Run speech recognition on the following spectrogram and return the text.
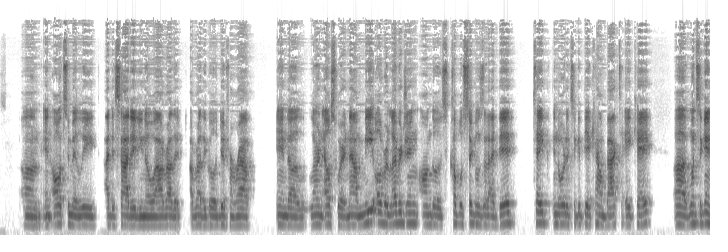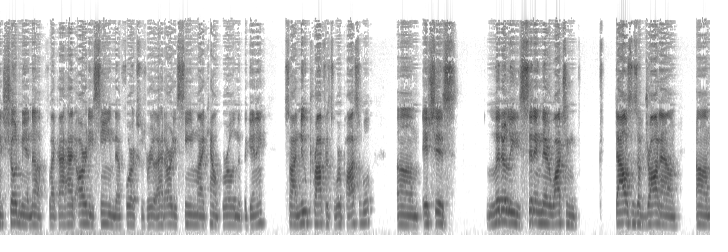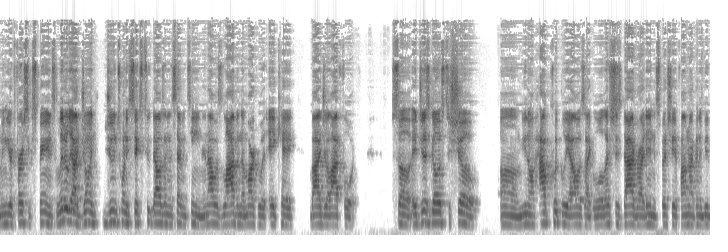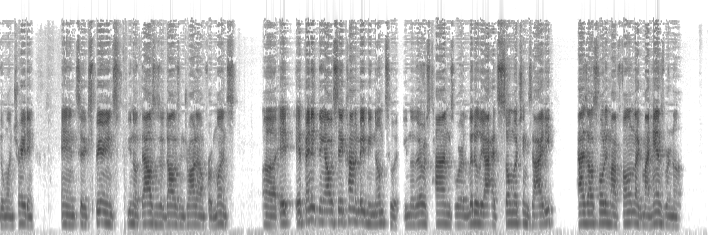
Um, and ultimately I decided, you know, I'd rather, I'd rather go a different route and uh, learn elsewhere. Now, me over leveraging on those couple signals that I did take in order to get the account back to 8K, uh, once again, showed me enough. Like I had already seen that Forex was real. I had already seen my account grow in the beginning. So I knew profits were possible. Um, it's just literally sitting there watching thousands of drawdown um, in your first experience. Literally, I joined June 26, 2017, and I was live in the market with 8K by July 4th. So it just goes to show, um, you know, how quickly I was like, well, let's just dive right in, especially if I'm not going to be the one trading. And to experience, you know, thousands of dollars in drawdown for months, uh, it, if anything, I would say it kind of made me numb to it. You know, there was times where literally I had so much anxiety as I was holding my phone, like my hands were numb.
